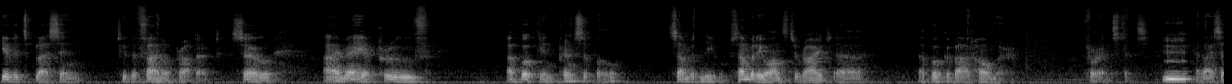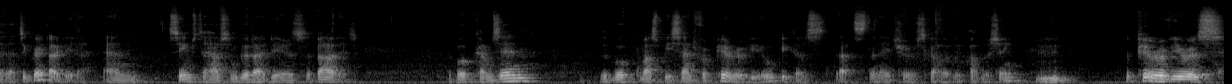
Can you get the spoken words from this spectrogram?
give its blessing to the final product. So I may approve a book in principle. Somebody, somebody wants to write a, a book about Homer, for instance. Mm. And I say, that's a great idea, and seems to have some good ideas about it. The book comes in, the book must be sent for peer review because that's the nature of scholarly publishing. Mm-hmm. The peer reviewers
